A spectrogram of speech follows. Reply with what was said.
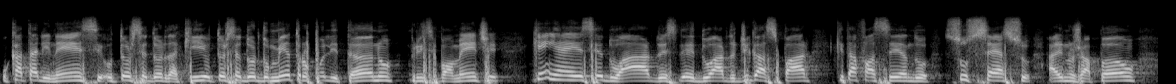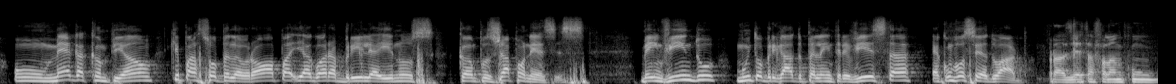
o catarinense, o torcedor daqui, o torcedor do metropolitano, principalmente, quem é esse Eduardo, esse Eduardo de Gaspar, que está fazendo sucesso aí no Japão, um mega campeão que passou pela Europa e agora brilha aí nos campos japoneses. Bem-vindo, muito obrigado pela entrevista. É com você, Eduardo. Prazer estar falando com,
